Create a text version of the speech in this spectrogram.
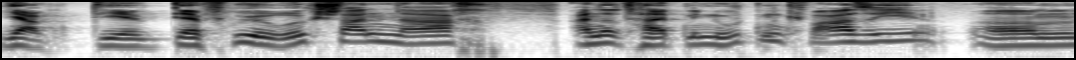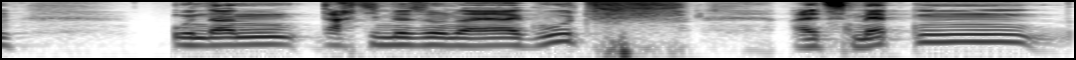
ja, die, der frühe Rückstand nach anderthalb Minuten quasi. Ähm, und dann dachte ich mir so, naja gut, als Meppen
